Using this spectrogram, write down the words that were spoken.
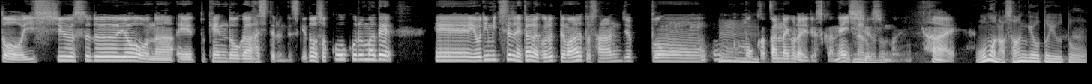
と一周するような、えーっと、県道が走ってるんですけど、そこを車で、えー、寄り道せずにただぐるって回ると30分もかかんないぐらいですかね、一周するのに。はい。主な産業というと、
